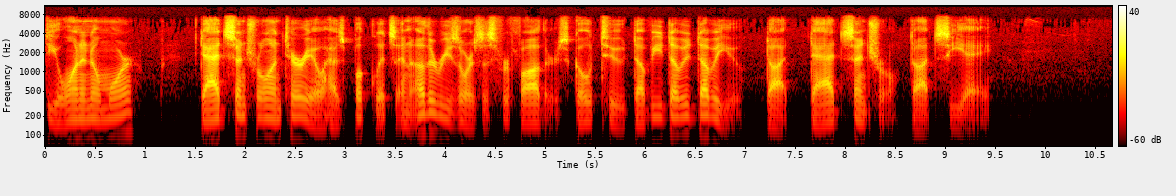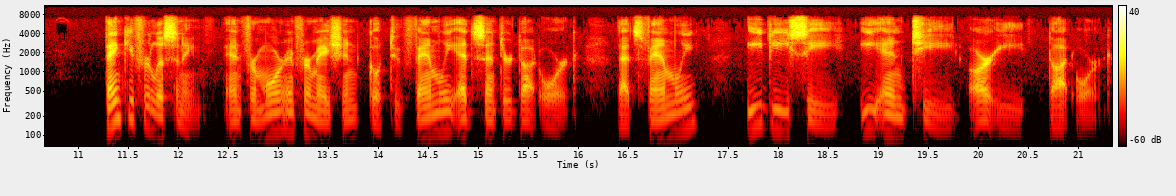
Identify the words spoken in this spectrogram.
Do you want to know more? Dad Central Ontario has booklets and other resources for fathers. Go to www.dadcentral.ca. Thank you for listening, and for more information, go to familyedcentre.org. That's family, E D C E N T R E dot org.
